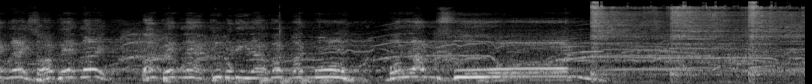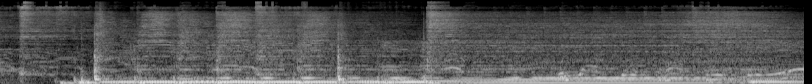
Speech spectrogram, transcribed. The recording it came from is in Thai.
ลงเลยสองเพลงเลยฟังเพลงแรกคือมดีลาวัดวันมูมนลำศูนย์วิญญาณดวงเสีย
